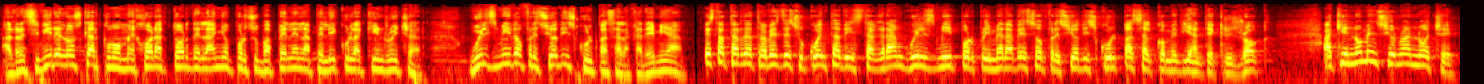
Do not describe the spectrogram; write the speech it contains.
Al recibir el Oscar como mejor actor del año por su papel en la película King Richard, Will Smith ofreció disculpas a la academia. Esta tarde a través de su cuenta de Instagram, Will Smith por primera vez ofreció disculpas al comediante Chris Rock, a quien no mencionó anoche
